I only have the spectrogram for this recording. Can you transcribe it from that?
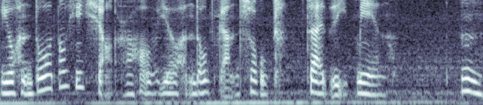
有很多东西想，然后也有很多感受在里面，嗯，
